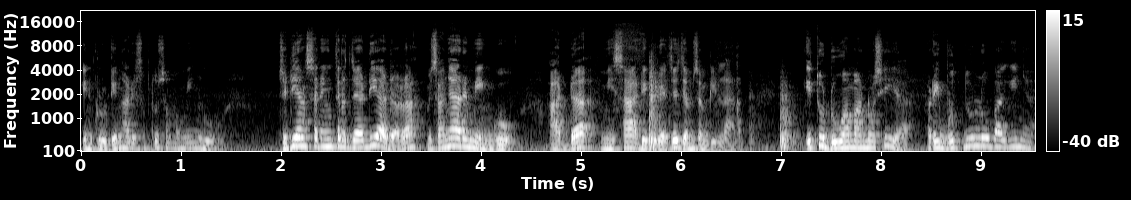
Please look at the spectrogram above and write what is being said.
including hari Sabtu sama Minggu. Jadi yang sering terjadi adalah misalnya hari Minggu ada misa di gereja jam 9 itu dua manusia ribut dulu paginya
